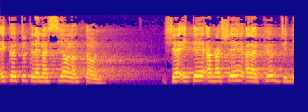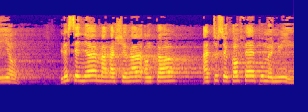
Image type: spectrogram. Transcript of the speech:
et que toutes les nations l'entendent. J'ai été arraché à la gueule du lion. Le Seigneur m'arrachera encore à tout ce qu'on fait pour me nuire.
